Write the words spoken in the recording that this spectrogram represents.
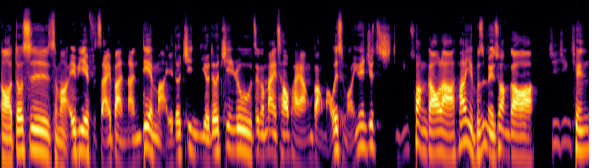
哦，都是什么 A B F 窄板南电嘛，也都进，也都进入这个卖超排行榜嘛。为什么？因为就已经创高啦，它也不是没创高啊。新兴前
